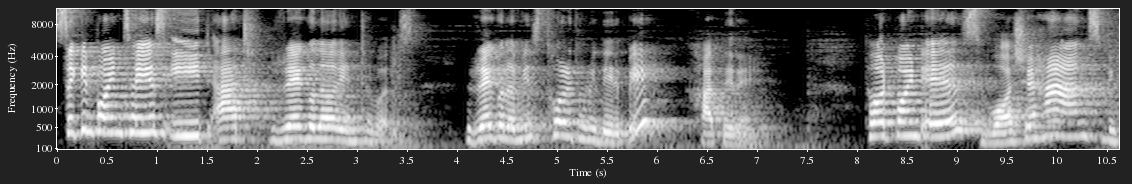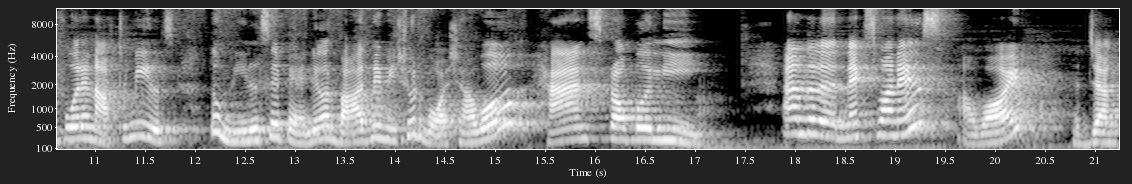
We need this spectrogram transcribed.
सेकेंड पॉइंट से is eat at regular intervals regular means थोड़ी थोड़ी देर पे खाते रहें। Third point is wash your hands before and after meals तो मील से पहले और बाद में we should wash our hands properly and the next one is avoid junk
